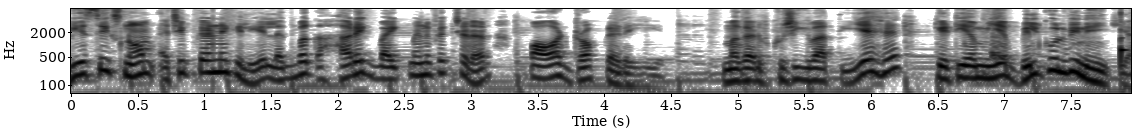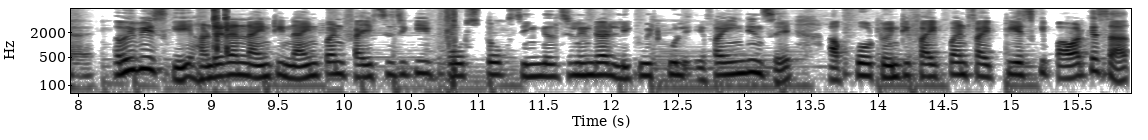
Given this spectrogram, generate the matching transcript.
बी नॉर्म अचीव करने के लिए लगभग हर एक बाइक मैन्युफैक्चरर पावर ड्रॉप कर रही है। मगर खुशी की बात यह है के ये बिल्कुल भी नहीं किया है। अभी भी इसकी 199.5 सीसी की four stroke single cylinder liquid cool F engine से आपको 25.5 पीएस की पावर के साथ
